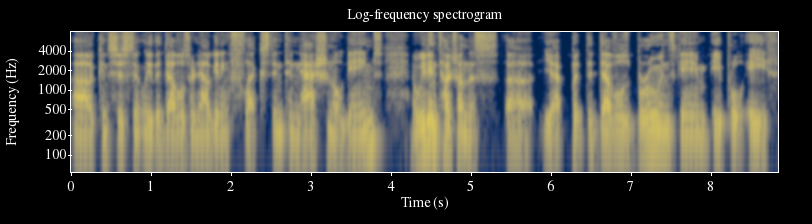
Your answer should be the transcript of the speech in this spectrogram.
Uh, consistently, the Devils are now getting flexed into national games, and we didn't touch on this uh, yet, but the Devils Bruins game, April eighth,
